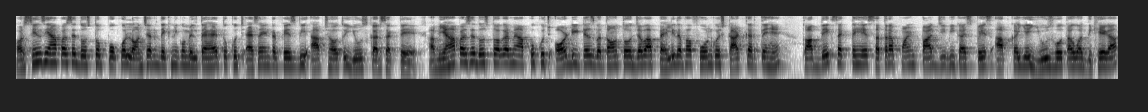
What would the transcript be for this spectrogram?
और सिंस यहाँ पर से दोस्तों पोको लॉन्चर देखने को मिलता है तो कुछ ऐसा इंटरफेस भी आप चाहो तो यूज़ कर सकते हैं। अब यहाँ पर से दोस्तों अगर मैं आपको कुछ और डिटेल्स बताऊँ तो जब आप पहली दफ़ा फ़ोन को स्टार्ट करते हैं तो आप देख सकते हैं सत्रह पॉइंट पाँच जीबी का स्पेस आपका ये यूज़ होता हुआ दिखेगा।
